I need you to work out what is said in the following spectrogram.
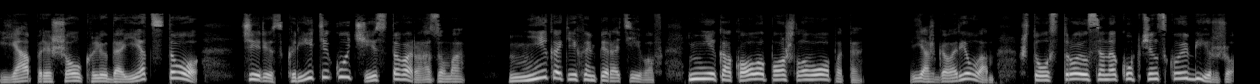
«Я пришел к людоедству через критику чистого разума. Никаких императивов, никакого пошлого опыта. Я ж говорил вам, что устроился на Купчинскую биржу,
